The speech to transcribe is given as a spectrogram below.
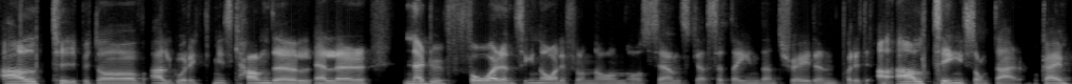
all typ av algoritmisk handel eller när du får en signal ifrån någon och sen ska sätta in den traden på ditt, allting sånt där. Okej, okay?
